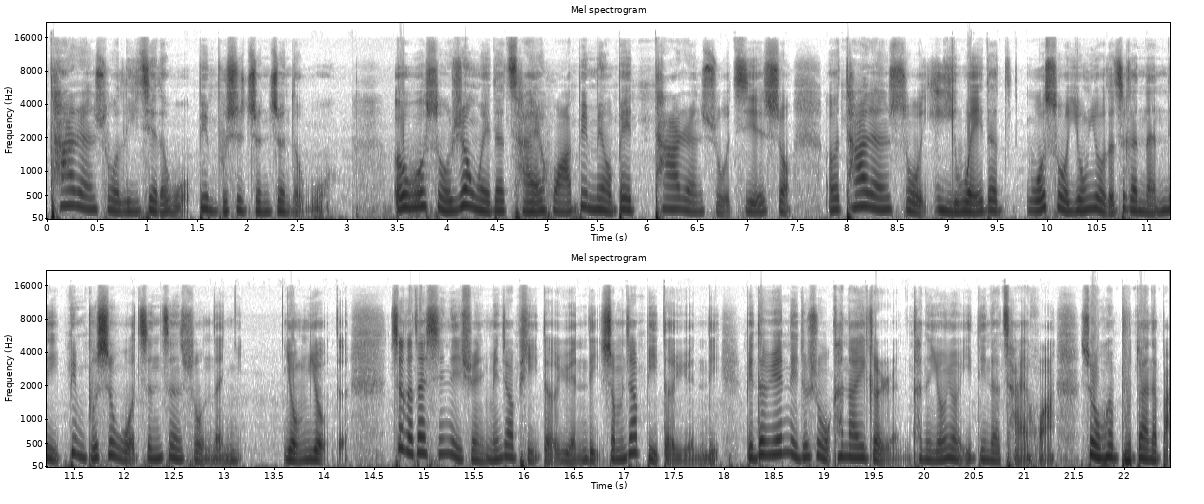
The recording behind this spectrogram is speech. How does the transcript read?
他人所理解的我，并不是真正的我。而我所认为的才华，并没有被他人所接受，而他人所以为的我所拥有的这个能力，并不是我真正所能拥有的。这个在心理学里面叫彼得原理。什么叫彼得原理？彼得原理就是我看到一个人可能拥有一定的才华，所以我会不断的把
